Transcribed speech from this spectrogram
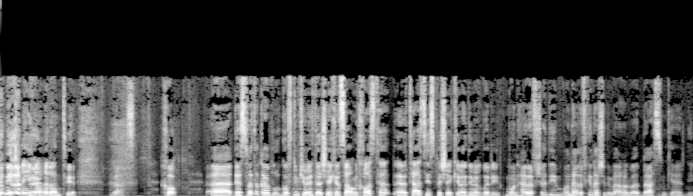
اینا توی خب قسمت قبل گفتیم که بهتر شرکت سهامی خاص تاسیس بشه که بعد مقداری منحرف شدیم. منحرف که نشدیم به حال باید بحث می‌کردیم.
